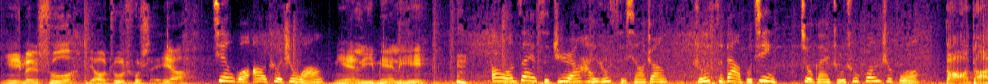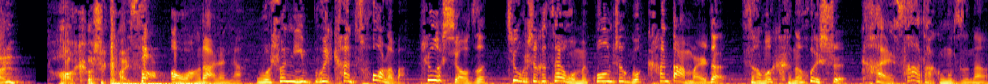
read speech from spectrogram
你们说要逐出谁呀？见过奥特之王，免礼免礼！哼，奥王在此居然还如此嚣张，如此大不敬，就该逐出光之国！大胆！他可是凯撒！奥王大人呀，我说您不会看错了吧？这小子就是个在我们光之国看大门的，怎么可能会是凯撒大公子呢？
